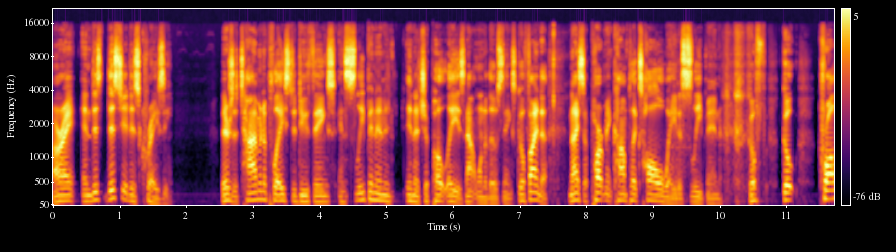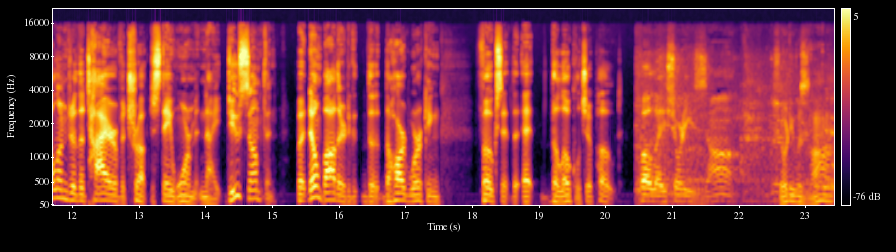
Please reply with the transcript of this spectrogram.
all right? And this this shit is crazy. There's a time and a place to do things, and sleeping in in a Chipotle is not one of those things. Go find a nice apartment complex hallway to sleep in. Go go crawl under the tire of a truck to stay warm at night. Do something, but don't bother to, the the hardworking folks at the at the local Chipotle. Chipotle Shorty zonked. Shorty was zonked.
